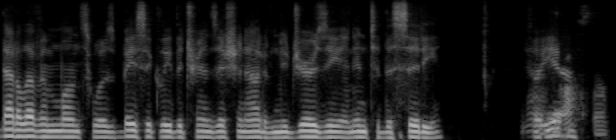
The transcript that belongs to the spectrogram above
that 11 months was basically the transition out of New Jersey and into the city. Yeah, so yeah, awesome.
